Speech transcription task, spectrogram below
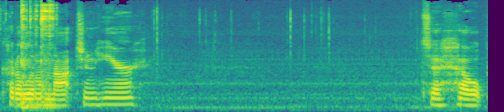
cut a little notch in here to help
